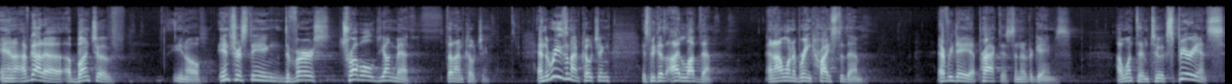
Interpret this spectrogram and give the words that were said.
And I've got a, a bunch of, you know, interesting, diverse, troubled young men that I'm coaching. And the reason I'm coaching is because I love them and I want to bring Christ to them every day at practice and our games. I want them to experience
